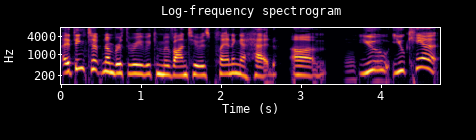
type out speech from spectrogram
I think tip number three we can move on to is planning ahead. Um, Mm-hmm. you you can't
